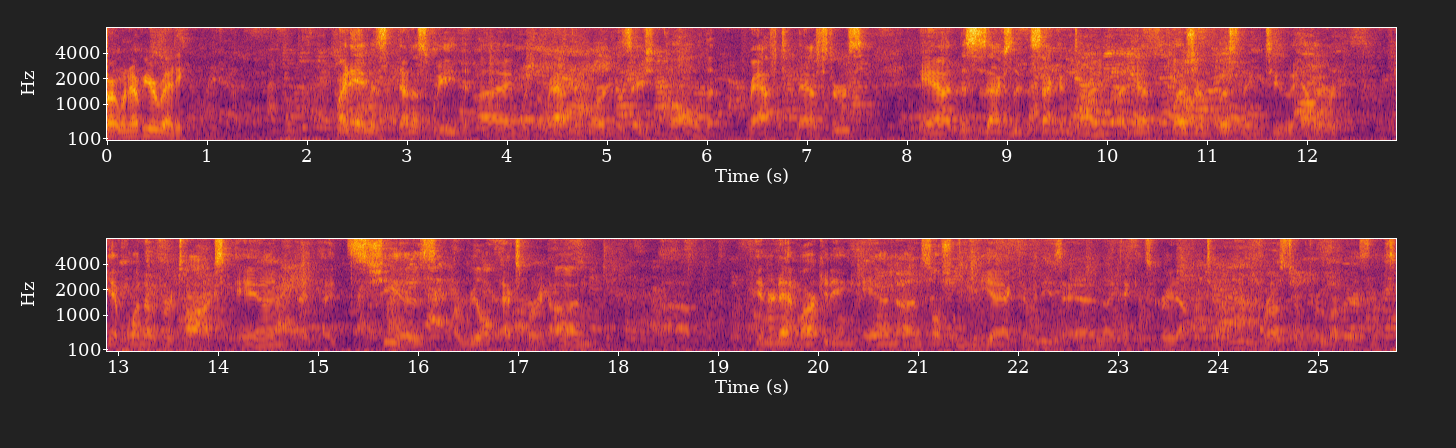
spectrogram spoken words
Whenever you're ready. My name is Dennis Weed. I'm with a rafting organization called Raft Masters. And this is actually the second time I've had the pleasure of listening to Heather give one of her talks. And she is a real expert on uh, internet marketing and on social media activities. And I think it's a great opportunity for us to improve our business.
